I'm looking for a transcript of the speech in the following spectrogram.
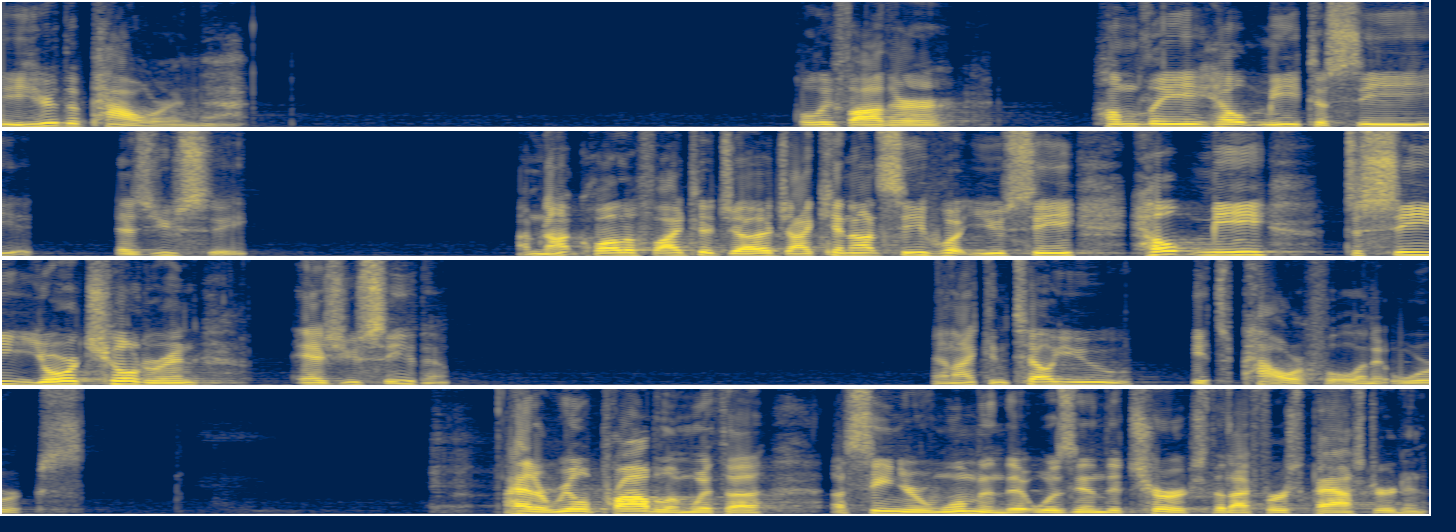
Do you hear the power in that? Holy Father, humbly help me to see as you see. I'm not qualified to judge. I cannot see what you see. Help me to see your children as you see them. And I can tell you it's powerful and it works. I had a real problem with a, a senior woman that was in the church that I first pastored, and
